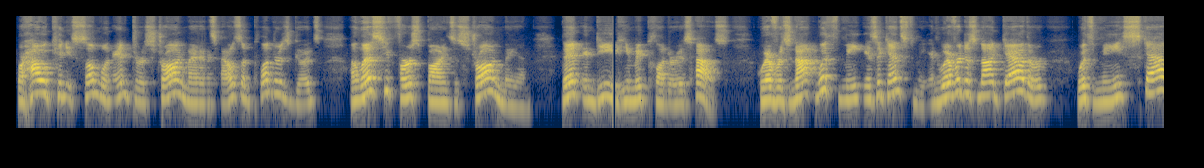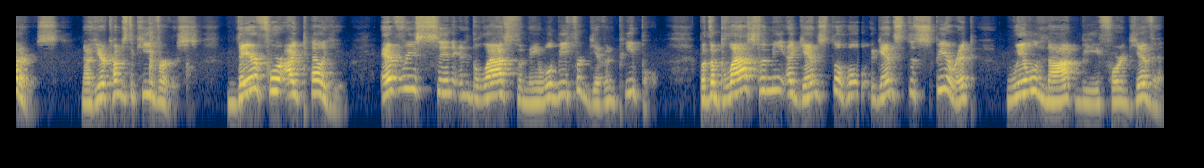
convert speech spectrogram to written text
Or how can someone enter a strong man's house and plunder his goods unless he first binds a strong man? Then indeed he may plunder his house. Whoever is not with me is against me, and whoever does not gather with me scatters. Now here comes the key verse. Therefore I tell you, every sin and blasphemy will be forgiven people, but the blasphemy against the whole against the Spirit will not be forgiven.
